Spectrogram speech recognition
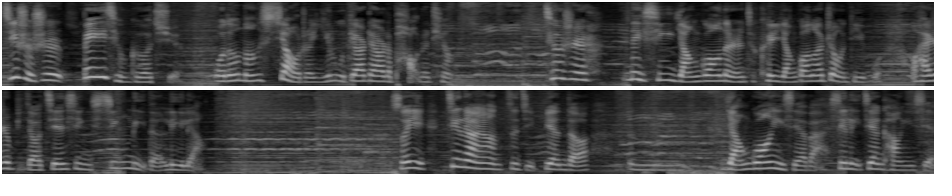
即使是悲情歌曲，我都能笑着一路颠颠的跑着听。就是内心阳光的人就可以阳光到这种地步，我还是比较坚信心理的力量。所以尽量让自己变得嗯阳光一些吧，心理健康一些。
